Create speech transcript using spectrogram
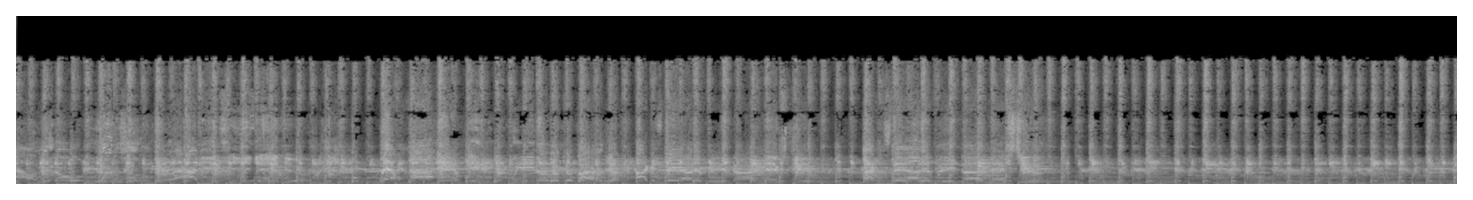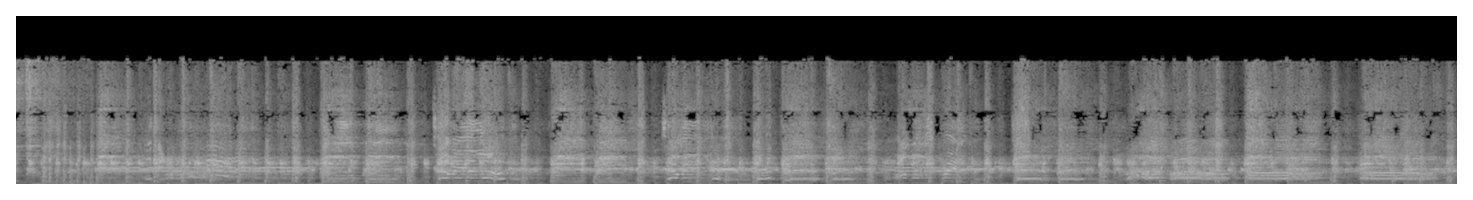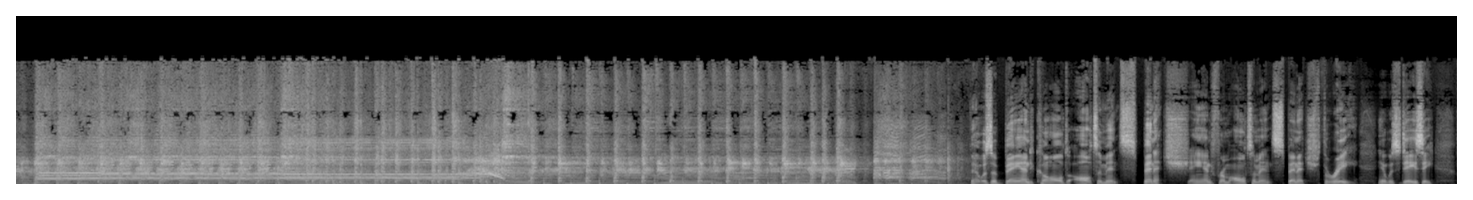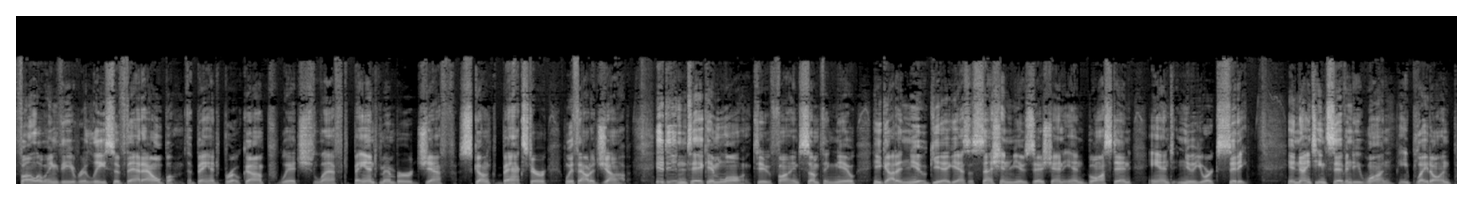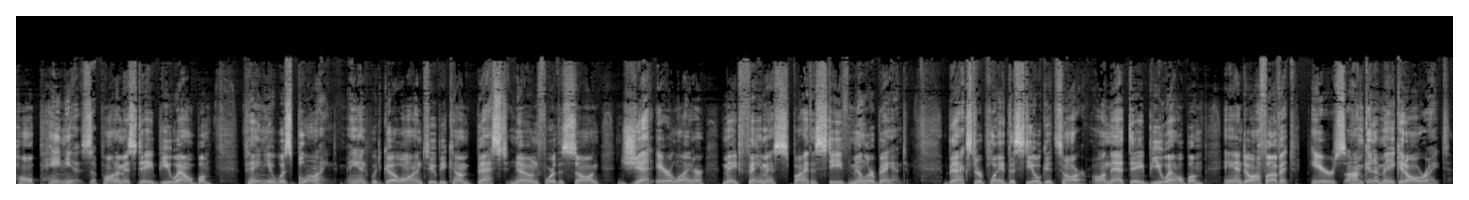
Was a band called Ultimate Spinach, and from Ultimate Spinach 3, it was Daisy. Following the release of that album, the band broke up, which left band member Jeff Skunk Baxter without a job. It didn't take him long to find something new. He got a new gig as a session musician in Boston and New York City. In 1971, he played on Paul Pena's eponymous debut album. Pena was blind and would go on to become best known for the song Jet Airliner, made famous by the Steve Miller Band. Baxter played the steel guitar on that debut album, and off of it, here's I'm Gonna Make It All Right.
